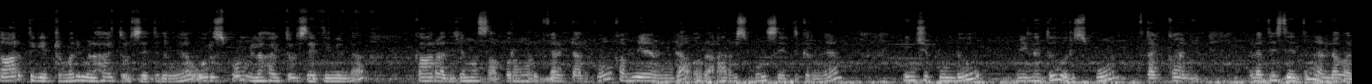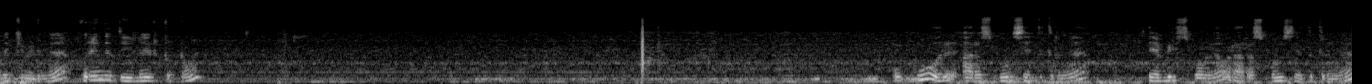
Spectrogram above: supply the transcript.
காரத்துக்கு ஏற்ற மாதிரி மிளகாய்த்தூள் சேர்த்துக்கோங்க. ஒரு ஸ்பூன் மிளகாய்த்தூள் சேர்த்திங்கன்னா காரம் அதிகமாக சாப்பிட்றவங்களுக்கு கரெக்டாக இருக்கும். கம்மியாக வேண்டால் ஒரு அரை ஸ்பூன் சேர்த்துக்கிறோங்க இஞ்சி பூண்டு விழுது ஒரு ஸ்பூன் தக்காளி எல்லாத்தையும் சேர்த்து நல்லா வதக்கி விடுங்க. குறைந்த தீயில இருக்கட்டும். உப்பு ஒரு அரை ஸ்பூன் சேர்த்துக்கிறோங்க டேபிள் ஸ்பூனில் ஒரு அரை ஸ்பூன் சேர்த்துக்கிறோங்க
